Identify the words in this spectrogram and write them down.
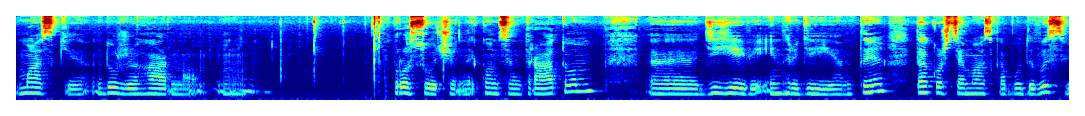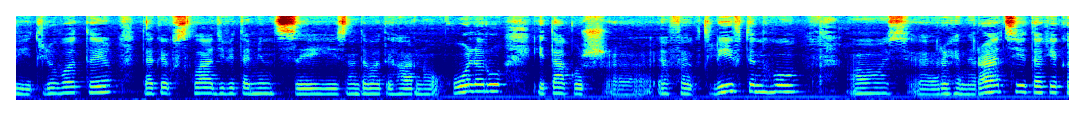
Маски дуже гарно просочені концентратом, е, дієві інгредієнти. Також ця маска буде висвітлювати, так як в складі вітамін С є, надавати гарного кольору, і також е, ефект ліфтингу, ось, е, регенерації, так як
